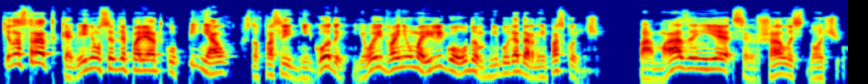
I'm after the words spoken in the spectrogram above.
Килострат кабенился для порядку, пенял, что в последние годы его едва не уморили голодом неблагодарные пасконичи. Помазание совершалось ночью.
